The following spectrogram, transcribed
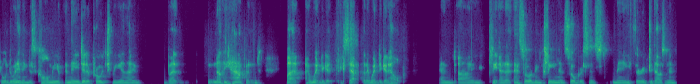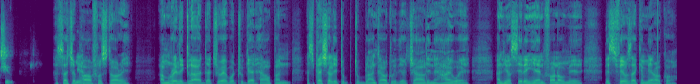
don't do anything, just call me." And they did approach me, and I, but nothing happened. But I went to get, except that I went to get help and I clean, and, and so I've been clean and sober since May third, two thousand and two. That's such a yeah. powerful story. I'm really glad that you're able to get help and especially to, to blank out with your child in the highway and you're sitting here in front of me. This feels like a miracle.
